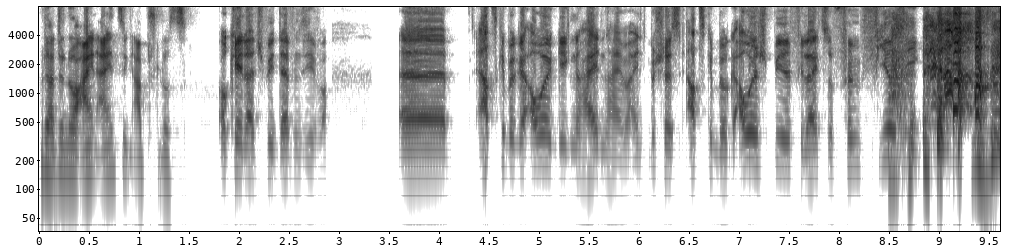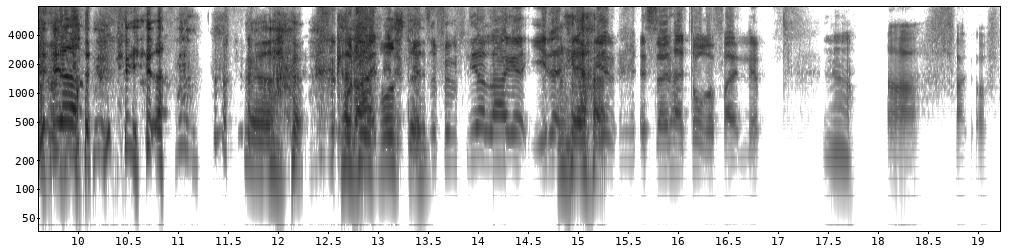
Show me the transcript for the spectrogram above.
und hatte nur einen einzigen Abschluss. Okay, dann spielt defensiver. Äh, Erzgebirge Aue gegen Heidenheim. Ein typisches Erzgebirge Aue Spiel, vielleicht so 5-4 Sieg. ja, ja, ja. Kann Oder halt eine 4 vorstellen. zu 5 Niederlage. Jeder, Ja. ja. es sollen halt Tore fallen, ne? Ja, Ah, fuck off.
